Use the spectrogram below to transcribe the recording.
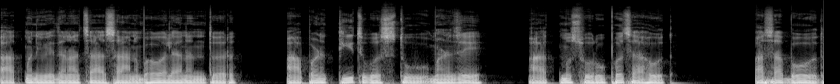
आत्मनिवेदनाचा असा अनुभव आल्यानंतर आपण तीच वस्तू म्हणजे आत्मस्वरूपच आहोत असा बोध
